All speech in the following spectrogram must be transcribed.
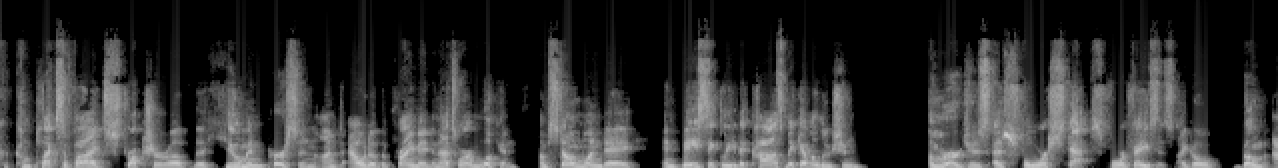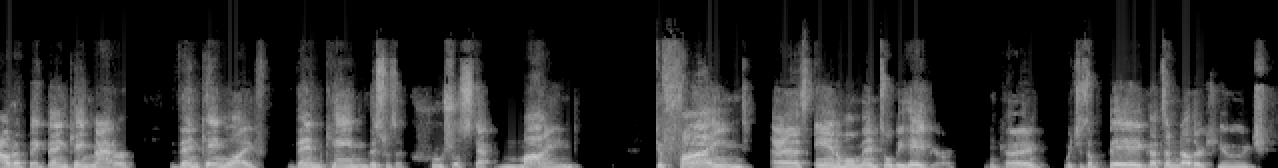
c- complexified structure of the human person on out of the primate and that's where i'm looking. I'm stoned one day and basically the cosmic evolution emerges as four steps, four phases. I go, boom, out of Big Bang came matter, then came life, then came, this was a crucial step, mind, defined as animal mental behavior. Okay. Which is a big, that's another huge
